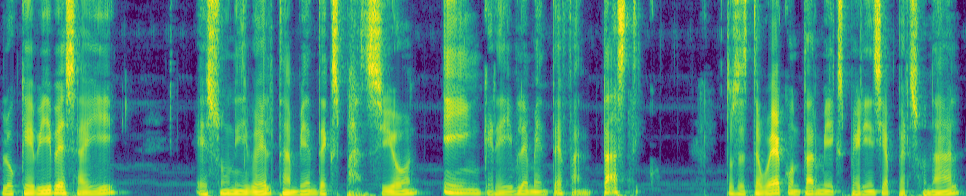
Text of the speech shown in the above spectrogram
Lo que vives ahí es un nivel también de expansión increíblemente fantástico. Entonces te voy a contar mi experiencia personal.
